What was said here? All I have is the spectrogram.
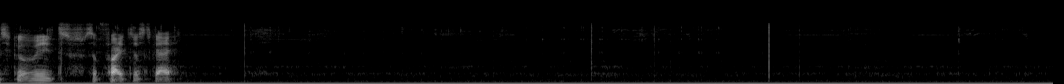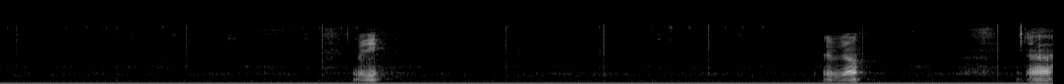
Should go really surprise this guy. Ready? There we go. Uh,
